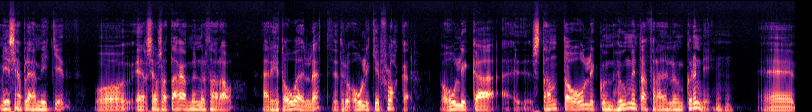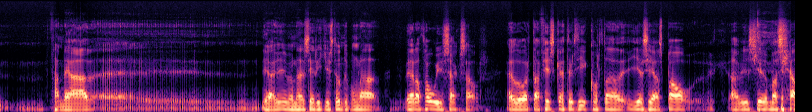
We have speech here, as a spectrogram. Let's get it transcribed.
misjaflega mikið og er sjálfsagt dagamunur þar á. Það er ekkit óeðlilegt, þetta eru ólíkir flokkar og ólíka standa á ólíkum hugmyndafræðilegum grunni. Mm þannig að e, já, ég menn þessi ríkistjóndi búin að vera þó í sex ár ef þú vart að fiska eftir því hvort að ég sé að spá að við séum að sjá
